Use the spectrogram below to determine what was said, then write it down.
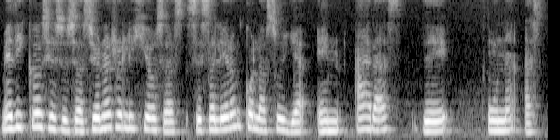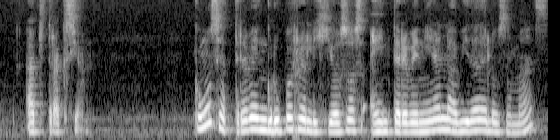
Médicos y asociaciones religiosas se salieron con la suya en aras de una abstracción. ¿Cómo se atreven grupos religiosos a intervenir en la vida de los demás?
